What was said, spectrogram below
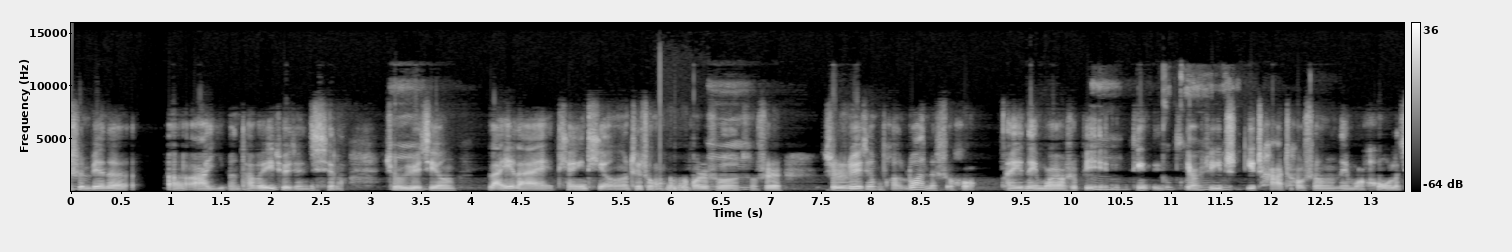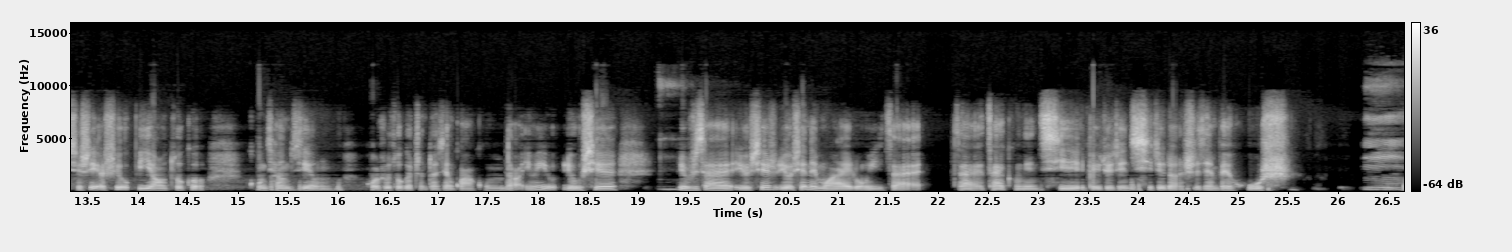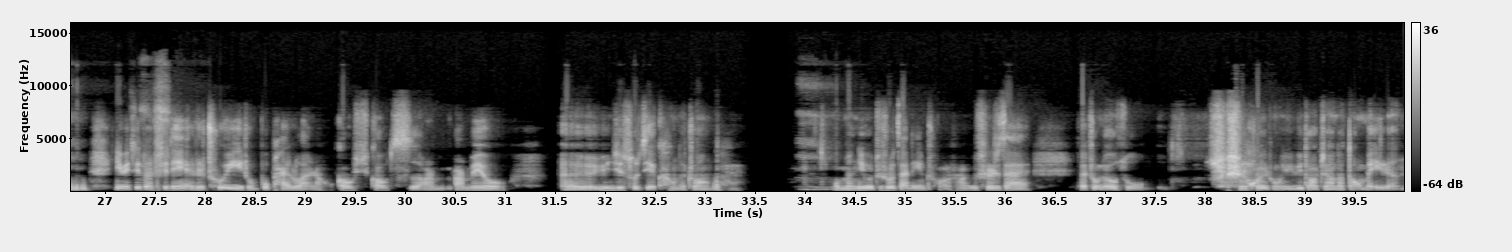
身边的呃阿姨们，她围绝经期了，就是月经。来一来，停一停，这种，或者说总是就是月经很乱的时候，哎，内膜要是比定，要是一一查超声内膜厚了，其实也是有必要做个宫腔镜，或者说做个诊断性刮宫的，因为有有些，又是在有些有些内膜癌容易在在在更年期、被绝经期这段时间被忽视。嗯，因为这段时间也是处于一种不排卵，然后高高雌而而没有呃孕激素拮抗的状态。嗯，我们有的时候在临床上，尤其是在在肿瘤组，确实会容易遇到这样的倒霉人。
